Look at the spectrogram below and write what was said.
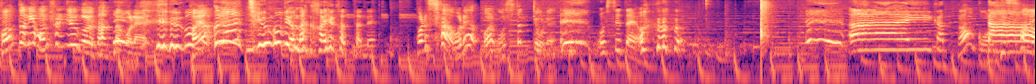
本当に本当に15秒経ったこれ。早くない？15秒なんか早かったねさ俺俺押したっけ俺？押してたよ。あーい勝っなんか俺たさ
